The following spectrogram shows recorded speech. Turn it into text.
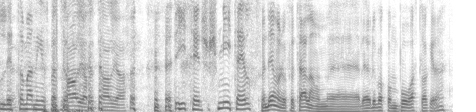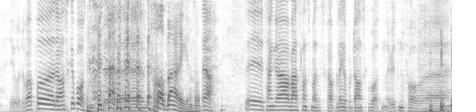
litt av menningens mesterskap. Detaljer, detaljer. Details. Men det må du fortelle om. eh, Det, du var på en båt, var ikke det? Jo, det var på danskebåten, Fra Bergen, sant? Ja. Jeg tenker Vestlandsmesterskap ligger på danskebåten utenfor eh,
